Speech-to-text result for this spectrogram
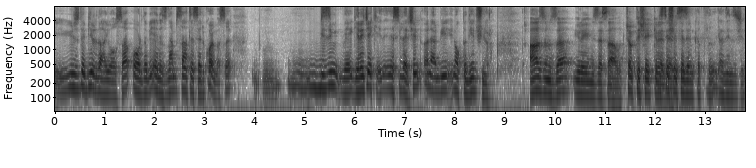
yüzde bir dahi olsa orada bir en azından bir sanat eseri koyması bizim ve gelecek nesiller için önemli bir nokta diye düşünüyorum. Ağzınıza, yüreğinize sağlık. Çok teşekkür Biz ederiz. teşekkür ederim katıldığınız için.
